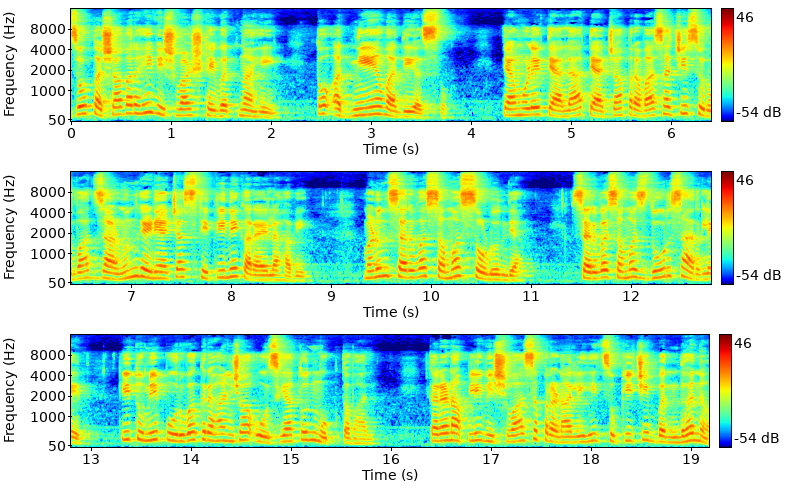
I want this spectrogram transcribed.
जो कशावरही विश्वास ठेवत नाही तो अज्ञेयवादी असतो. त्यामुळे त्याला त्याच्या प्रवासाची सुरुवात जाणून घेण्याच्या स्थितीने करायला हवी. म्हणून सर्व समज सोडून द्या. सर्व समज दूर सारलेत की तुम्ही पूर्वग्रहांच्या ओझ्यातून मुक्त व्हाल. कारण आपली विश्वास प्रणाली ही चुकीची बंधनं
